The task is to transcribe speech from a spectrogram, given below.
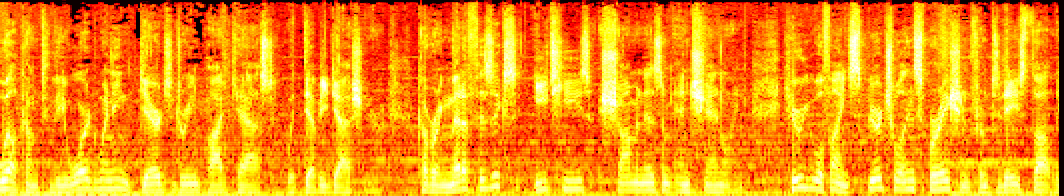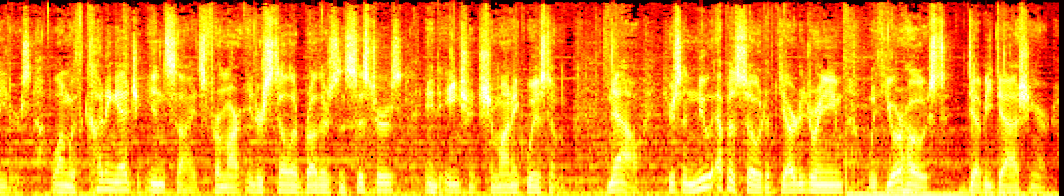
Welcome to the award winning Dare to Dream podcast with Debbi Dachinger, covering metaphysics, ETs, shamanism, and channeling. Here you will find spiritual inspiration from today's thought leaders, along with cutting edge insights from our interstellar brothers and sisters and ancient shamanic wisdom. Now, here's a new episode of Dare to Dream with your host, Debbi Dachinger.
